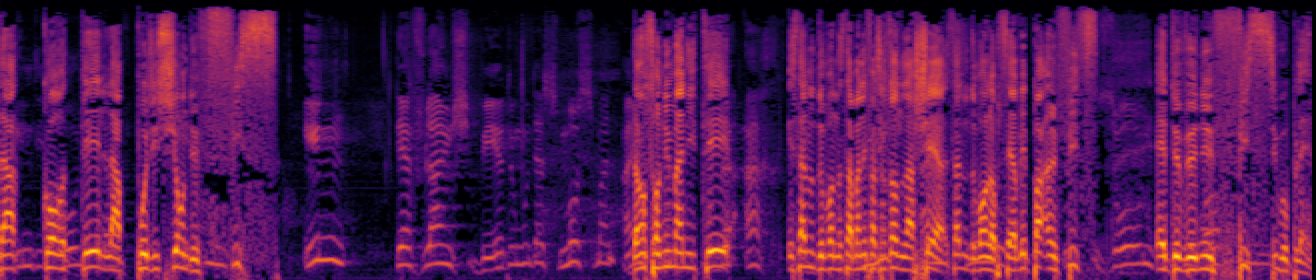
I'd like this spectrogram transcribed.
accorder la position de fils dans son humanité. Et ça, nous devons, dans sa manifestation de la chair, ça, nous devons l'observer. Pas un fils est devenu fils, s'il vous plaît.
